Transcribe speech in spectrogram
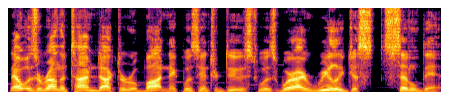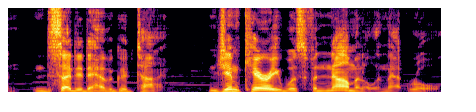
Now, it was around the time Dr. Robotnik was introduced was where I really just settled in and decided to have a good time. Jim Carrey was phenomenal in that role.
